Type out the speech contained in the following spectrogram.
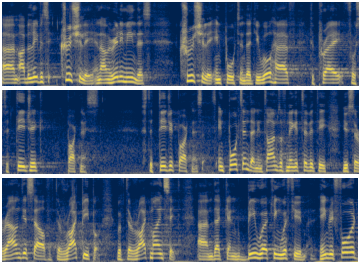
um, I believe it's crucially, and I really mean this, crucially important that you will have to pray for strategic partners strategic partners. It's important that in times of negativity, you surround yourself with the right people, with the right mindset um, that can be working with you. Henry Ford,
